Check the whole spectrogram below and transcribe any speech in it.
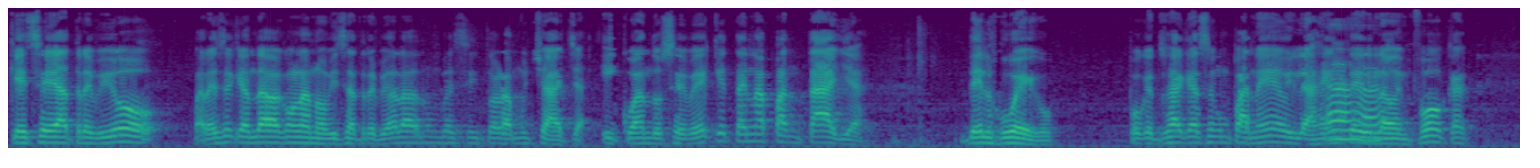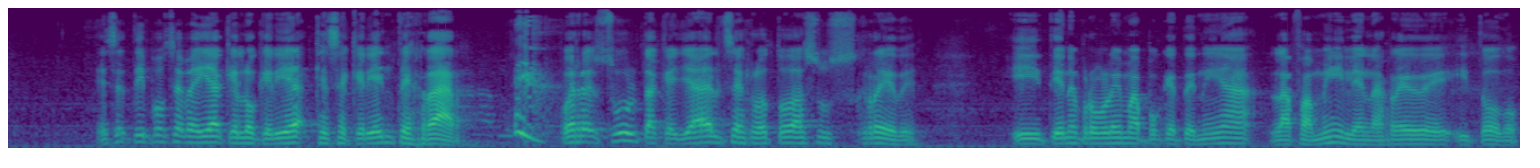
que se atrevió, parece que andaba con la novia, se atrevió a dar un besito a la muchacha, y cuando se ve que está en la pantalla del juego, porque tú sabes que hacen un paneo y la gente Ajá. lo enfoca, ese tipo se veía que lo quería, que se quería enterrar. Pues resulta que ya él cerró todas sus redes y tiene problemas porque tenía la familia en las redes y todo.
